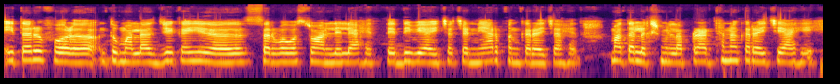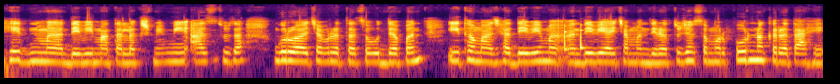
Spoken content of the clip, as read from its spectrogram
इतर फळं तुम्हाला जे काही सर्व वस्तू आणलेल्या आहेत ते देवी आईच्या चरणी अर्पण करायचे आहेत. माता लक्ष्मीला प्रार्थना करायची आहे. हे म देवी माता लक्ष्मी मी आज तुझा गुरुवारच्या व्रताचं उद्यापन इथं माझ्या देवी म देवी आईच्या मंदिरात तुझ्यासमोर पूर्ण करत आहे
